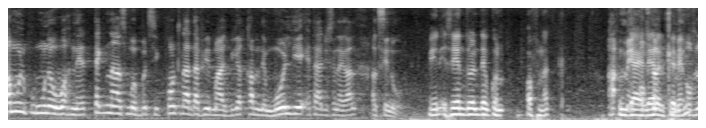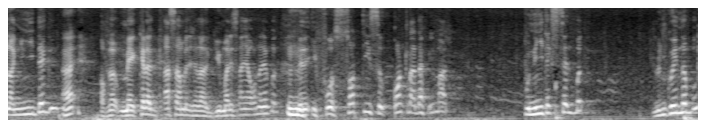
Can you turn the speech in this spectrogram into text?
Amul ku mun a wax ne teg naa sama bët ci contrat bi nga xam ne moo lié état du Sénégal ak mais doon dem kon ah mais OFNAC mais OFNAC ñu ñuy dégg. ah. OFNAC mais keroog assemblée générale Guy Marius Sagna wax nañu ko. mais il faut sortir ce contrat d'affirmage pour nit ñi teg ci seen bët. Lu ñu koy nëbb.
